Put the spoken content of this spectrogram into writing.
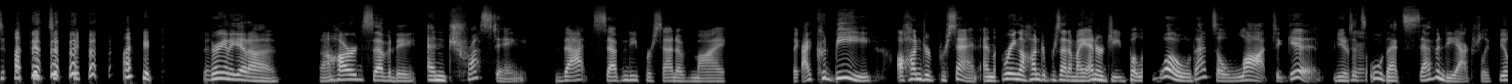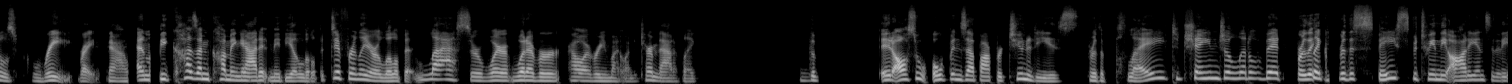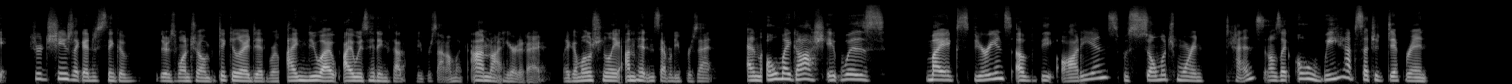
Like, they're going to get a, a hard 70 and trusting that 70% of my, like I could be 100% and bring 100% of my energy, but like, whoa, that's a lot to give. You know, it's, oh, that 70 actually feels great right now. And because I'm coming at it maybe a little bit differently or a little bit less or where, whatever, however you might want to term that, of like the, it also opens up opportunities for the play to change a little bit, for the, like for the space between the audience and the actor to change. Like I just think of there's one show in particular I did where I knew I, I was hitting 70%. I'm like, I'm not here today. Like emotionally, I'm hitting 70%. And oh my gosh, it was my experience of the audience was so much more intense. And I was like, oh, we have such a different,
